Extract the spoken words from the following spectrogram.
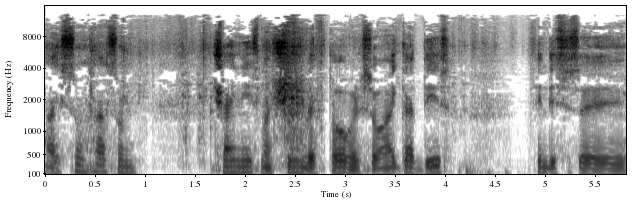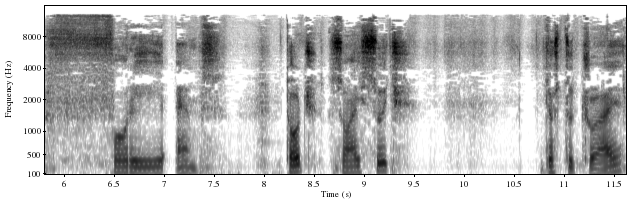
I still have some Chinese machine left over. So I got this. I think this is a 40 amps torch. So I switch just to try it,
